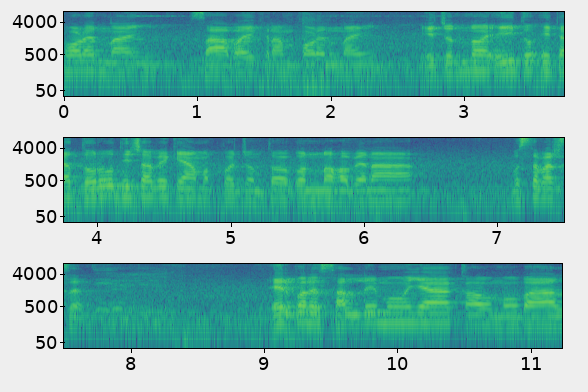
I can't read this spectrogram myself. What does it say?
পড়েন নাই সাহাবাইক রাম পড়েন নাই এই জন্য এই এটা দরুদ হিসাবে কেয়ামত পর্যন্ত গণ্য হবে না। বুঝতে পারছেন? এরপরে সাল্লিমু ইয়া কাউ মোবাল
